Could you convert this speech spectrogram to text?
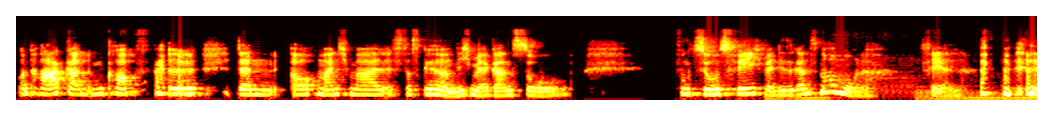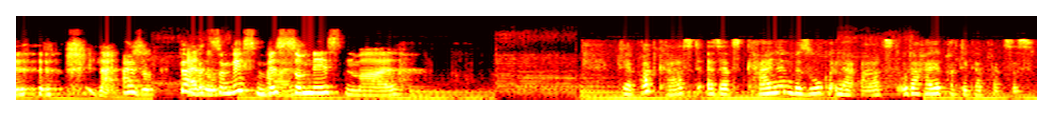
und Hakern im Kopf, äh, denn auch manchmal ist das Gehirn nicht mehr ganz so funktionsfähig, wenn diese ganzen Hormone fehlen. Nein. Also, dann Also, bis zum nächsten Mal. Bis zum nächsten Mal. Der Podcast ersetzt keinen Besuch in der Arzt- oder Heilpraktikerpraxis.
